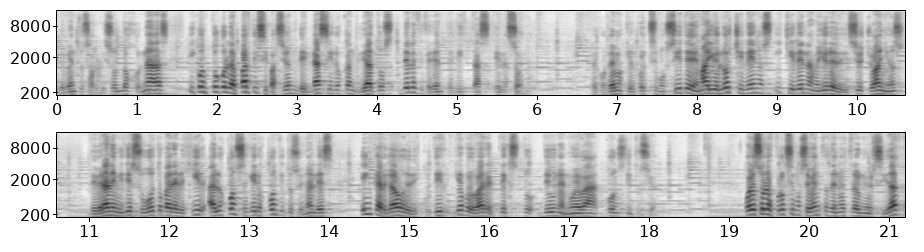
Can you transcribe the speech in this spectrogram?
El evento se realizó en dos jornadas y contó con la participación de las y los candidatos de las diferentes listas en la zona. Recordemos que el próximo 7 de mayo los chilenos y chilenas mayores de 18 años deberán emitir su voto para elegir a los consejeros constitucionales encargados de discutir y aprobar el texto de una nueva constitución. ¿Cuáles son los próximos eventos de nuestra universidad?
